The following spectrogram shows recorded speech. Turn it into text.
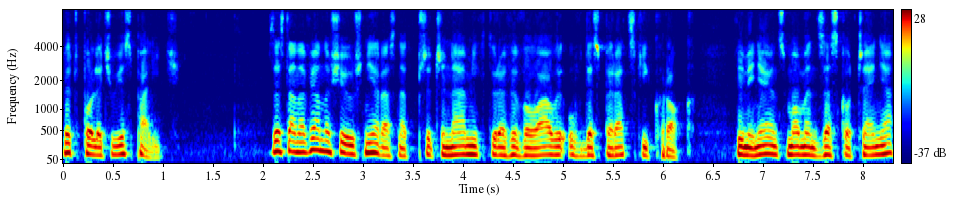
lecz polecił je spalić. Zastanawiano się już nieraz nad przyczynami, które wywołały ów desperacki krok, wymieniając moment zaskoczenia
